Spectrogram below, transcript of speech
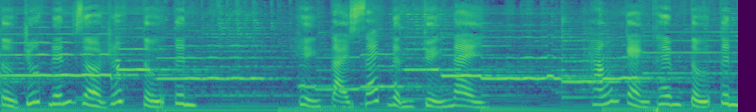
từ trước đến giờ rất tự tin. Hiện tại xác định chuyện này, Hắn càng thêm tự tin.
